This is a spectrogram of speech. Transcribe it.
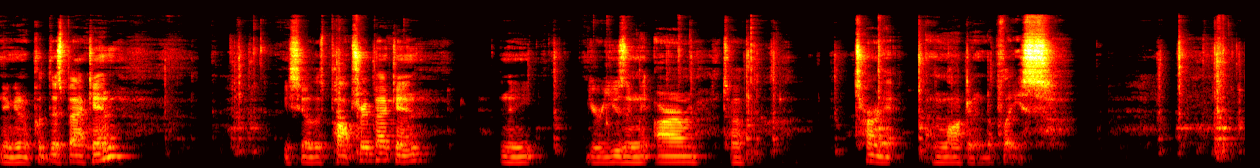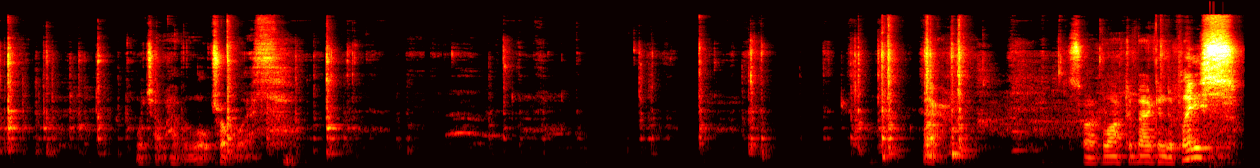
You're going to put this back in. You see how this pops right back in. And then you're using the arm to turn it and lock it into place. Which I'm having a little trouble with. So I've locked it back into place.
